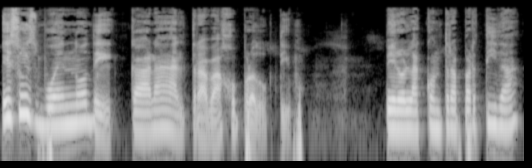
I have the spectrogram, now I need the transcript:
Eso es bueno de cara al trabajo productivo, pero la contrapartida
